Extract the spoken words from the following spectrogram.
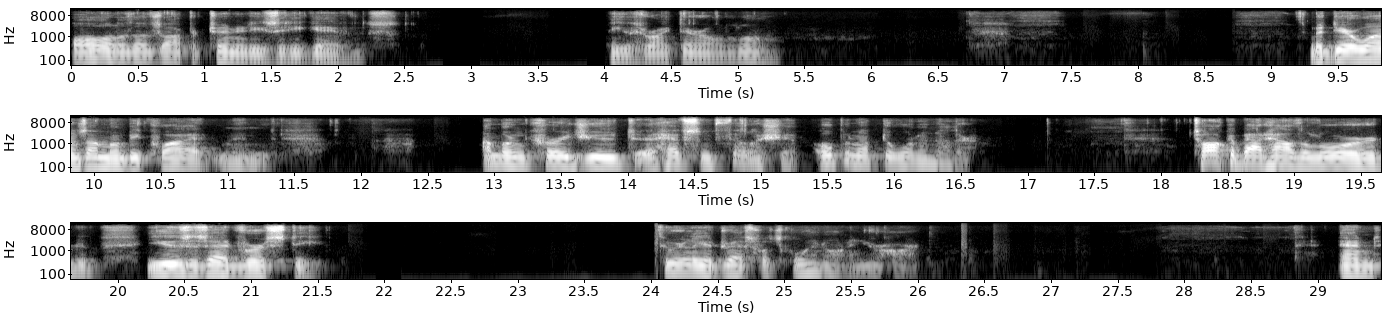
all of those opportunities that he gave us. He was right there all along. But, dear ones, I'm going to be quiet and I'm going to encourage you to have some fellowship, open up to one another. Talk about how the Lord uses adversity to really address what's going on in your heart. And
